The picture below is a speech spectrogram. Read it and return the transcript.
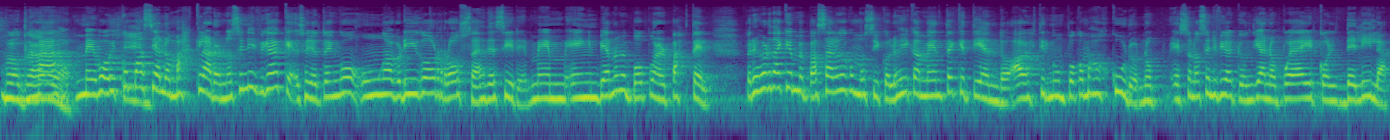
Bueno, claro. más- me voy como Sí. hacia lo más claro. No significa que, o sea, yo tengo un abrigo rosa, es decir, me- en invierno me puedo poner pastel. Pero es verdad que me pasa algo como psicológicamente que tiendo a vestirme un poco más oscuro. No, eso no significa que un día no pueda ir con de lila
